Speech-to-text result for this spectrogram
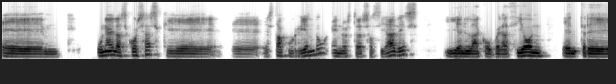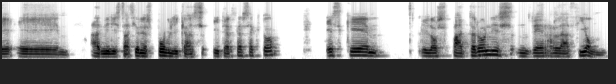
eh, una de las cosas que está ocurriendo en nuestras sociedades y en la cooperación entre eh, administraciones públicas y tercer sector es que los patrones de relación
